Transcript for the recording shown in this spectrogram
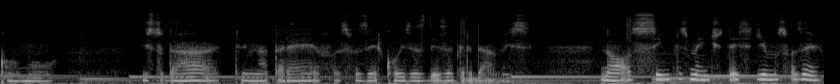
como estudar, terminar tarefas, fazer coisas desagradáveis. Nós simplesmente decidimos fazer,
